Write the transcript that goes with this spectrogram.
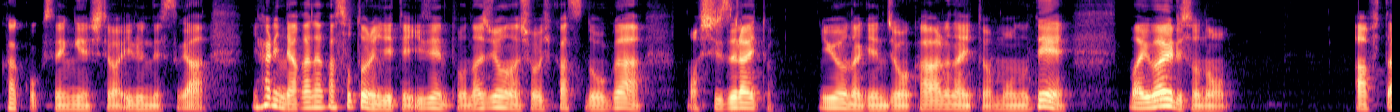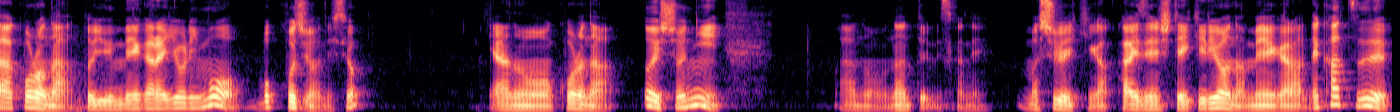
各国宣言してはいるんですが、やはりなかなか外に出て以前と同じような消費活動が、まあ、しづらいというような現状は変わらないと思うので、まあ、いわゆるその、アフターコロナという銘柄よりも、僕個人はですよ、あの、コロナと一緒に、あの、なんていうんですかね、まあ、収益が改善していけるような銘柄で、かつ、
